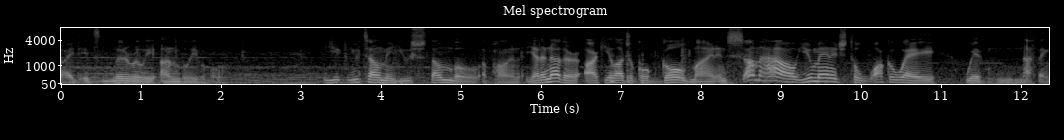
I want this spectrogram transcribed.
No, it, it's literally unbelievable. You, you tell me you stumble upon yet another archaeological gold mine, and somehow you manage to walk away with nothing.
